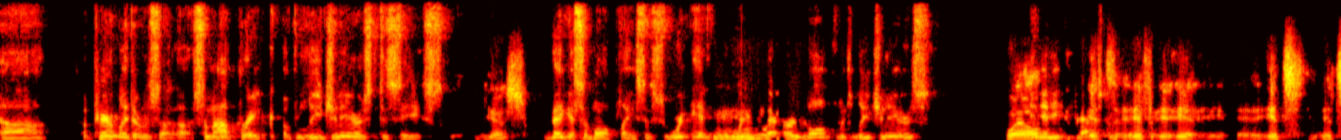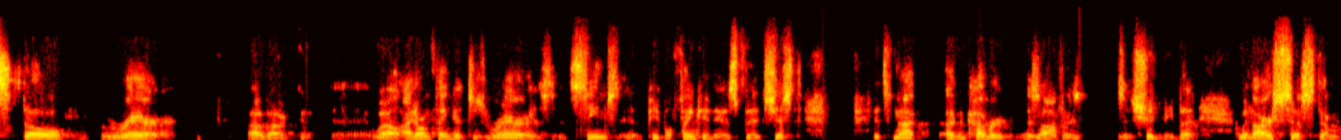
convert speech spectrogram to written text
Uh, apparently there was a, some outbreak of Legionnaire's disease, Yes. Vegas of all places. Were, have, were mm-hmm. you ever involved with Legionnaires Well, in it's if it, it, it's it's so rare of a well, I don't think it's as rare as it seems uh, people think it is, but it's just it's not uncovered as often as it should be. But with our system,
